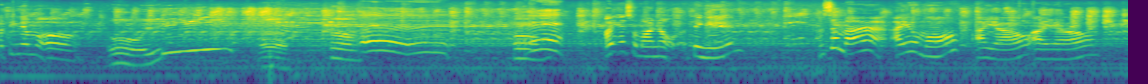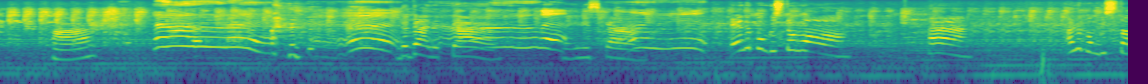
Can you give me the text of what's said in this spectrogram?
oh, tingnan mo, oh. Uy! Ah. Oh. Oh. Ay, ang sama na. Tingin. Ang sama. Ayaw mo? Ayaw? Ayaw? Ha? Gagalit ka. Nainis ka. Eh, ano pong gusto mo? Ha? Ano pong gusto?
